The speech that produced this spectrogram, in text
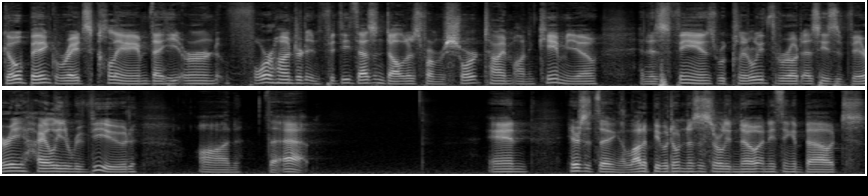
GoBank rates claim that he earned $450,000 from a short time on Cameo, and his fans were clearly thrilled as he's very highly reviewed on the app. And here's the thing a lot of people don't necessarily know anything about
